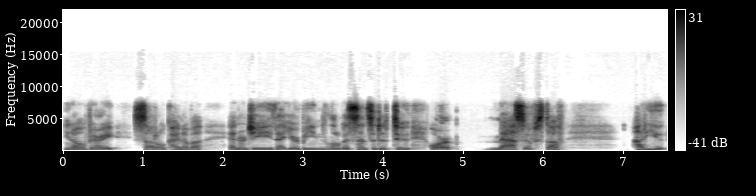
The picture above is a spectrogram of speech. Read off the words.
you know very subtle kind of a energy that you're being a little bit sensitive to or massive stuff how do you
